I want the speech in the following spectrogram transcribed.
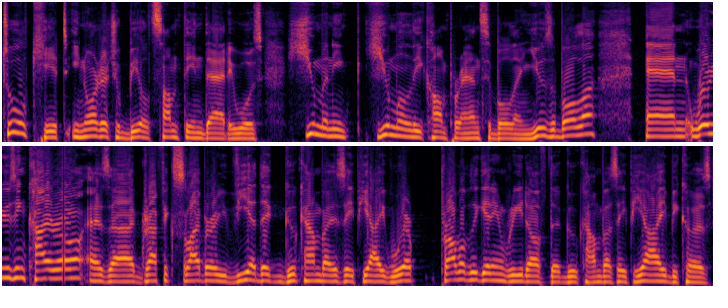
toolkit in order to build something that it was humanly, humanly comprehensible and usable. And we're using Cairo as a graphics library via the GooCanvas API. We're probably getting rid of the Goo Canvas API because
